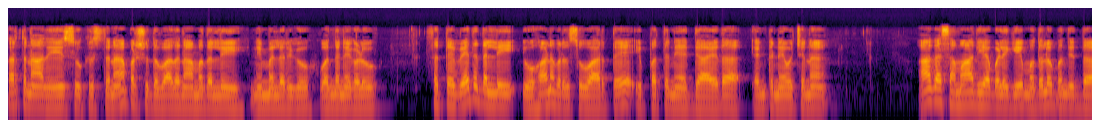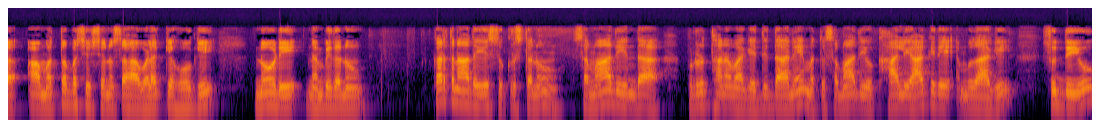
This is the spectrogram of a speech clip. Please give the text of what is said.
ಕರ್ತನಾದ ಯೇಸು ಕ್ರಿಸ್ತನ ಪರಿಶುದ್ಧವಾದ ನಾಮದಲ್ಲಿ ನಿಮ್ಮೆಲ್ಲರಿಗೂ ವಂದನೆಗಳು. ಸತ್ಯವೇದದಲ್ಲಿ ಯೋಹಾನ ಬರೆದ ಸುವಾರ್ತೆ ಇಪ್ಪತ್ತನೇ ಅಧ್ಯಾಯದ ಎಂಟನೇ ವಚನ. ಆಗ ಸಮಾಧಿಯ ಬಳಿಗೆ ಮೊದಲು ಬಂದಿದ್ದ ಆ ಮತ್ತೊಬ್ಬ ಶಿಷ್ಯನು ಸಹ ಒಳಕ್ಕೆ ಹೋಗಿ ನೋಡಿ ನಂಬಿದನು. ಕರ್ತನಾದ ಯೇಸು ಕ್ರಿಸ್ತನು ಸಮಾಧಿಯಿಂದ ಪುನರುತ್ಥಾನವಾಗಿ ಎದ್ದಿದ್ದಾನೆ ಮತ್ತು ಸಮಾಧಿಯು ಖಾಲಿಯಾಗಿದೆ ಎಂಬುದಾಗಿ ಸುದ್ದಿಯು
